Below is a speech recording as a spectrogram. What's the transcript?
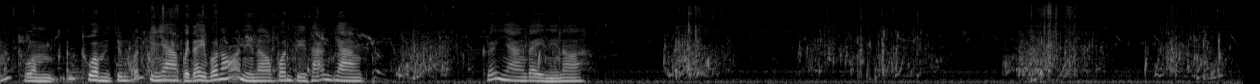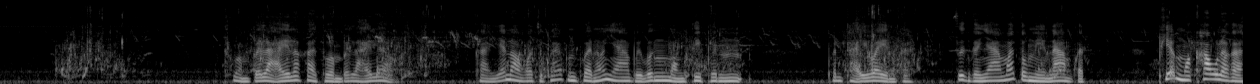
มันท่วมมันท่วมจนมันสิยางไปได้บ่เนาะนี่เนาะบนตีทางยาง เคยยางได้นี่เนาะท่วมไปหลายแล้วค่ะท่วมไปหลายแล้ว ค่ะย่าน้องก็จะพาเพื่อนๆเขายางไปเบิ่งหม่องที่เพิ่นเพิ่นไถไว้นะคะซึ่งก็ยางมาตรงนี้น้ำก็เพียงมาเข้าแล้วค่ะ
